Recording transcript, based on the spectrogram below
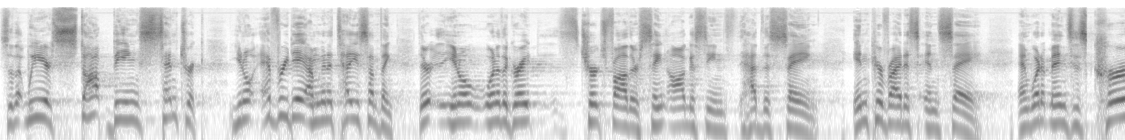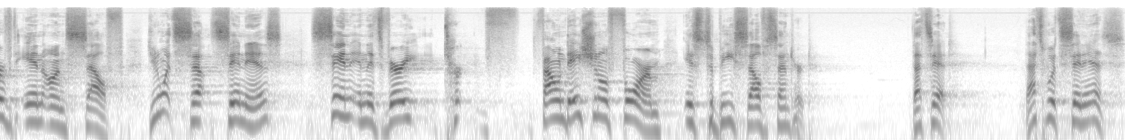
so that we are stop being centric. You know, every day I'm going to tell you something. There, you know, one of the great church fathers, St. Augustine, had this saying, incurvatus in se. And what it means is curved in on self. Do you know what sin is? Sin, in its very ter- foundational form, is to be self centered. That's it. That's what sin is.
